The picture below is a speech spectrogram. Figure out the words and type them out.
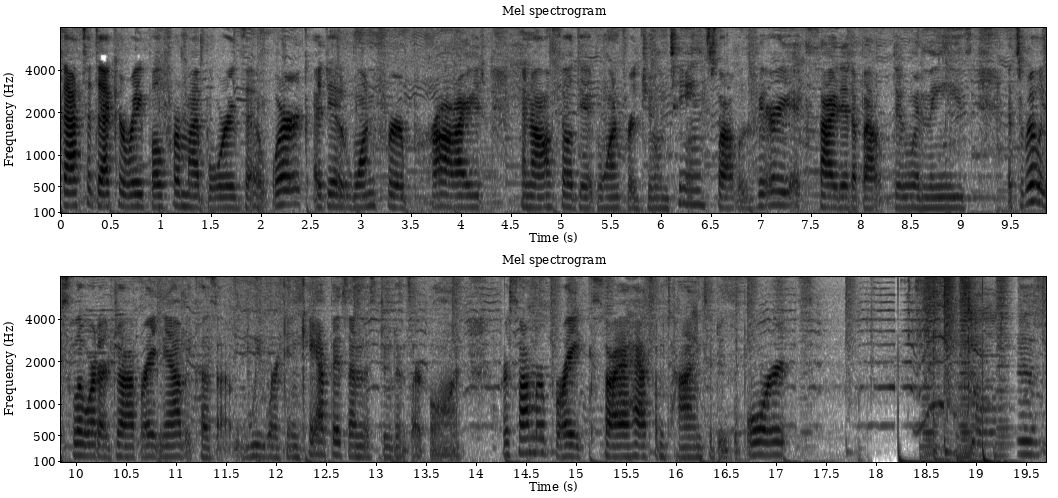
Got to decorate both of my boards at work. I did one for Pride and I also did one for Juneteenth. So I was very excited about doing these. It's really slow at our job right now because uh, we work in campus and the students are gone for summer break. So I have some time to do the boards. This is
